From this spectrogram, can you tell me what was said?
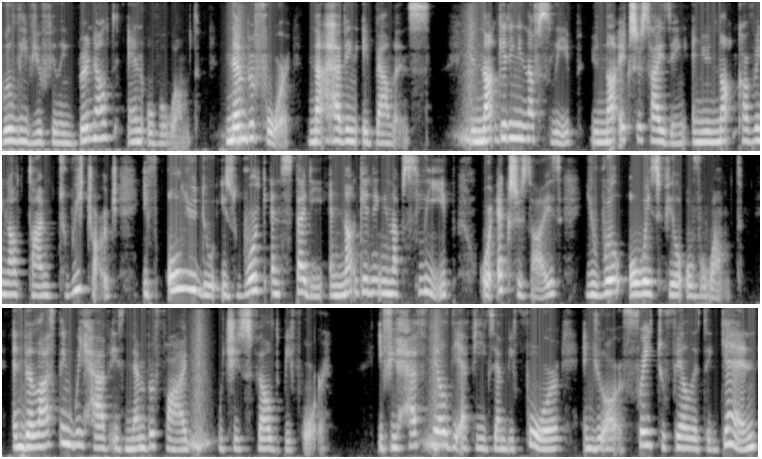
will leave you feeling burnout and overwhelmed. Number four, not having a balance. You're not getting enough sleep, you're not exercising, and you're not carving out time to recharge. If all you do is work and study and not getting enough sleep or exercise, you will always feel overwhelmed. And the last thing we have is number five, which is failed before. If you have failed the FE exam before and you are afraid to fail it again,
